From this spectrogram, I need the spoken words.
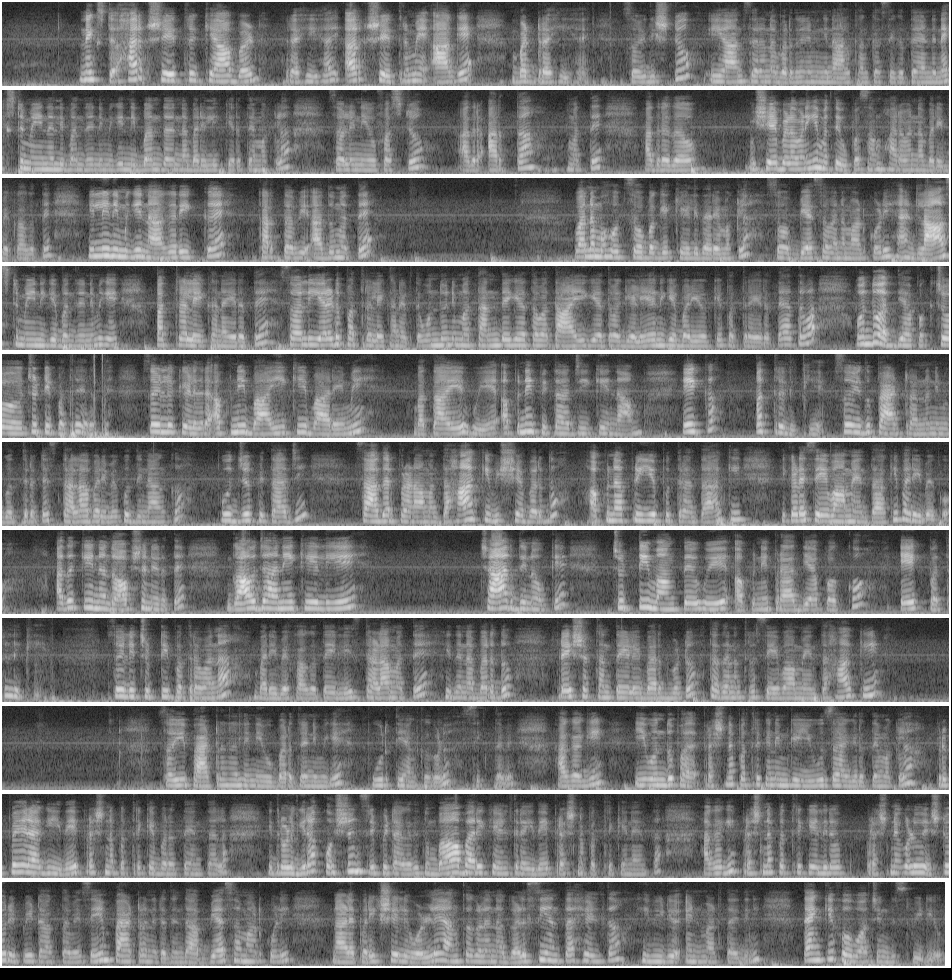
नेक्स्ट हर क्षेत्र क्या बढ़ रही है हर क्षेत्र में आगे बढ़ रही है ಸೊ ಇದಿಷ್ಟು ಈ ಆನ್ಸರನ್ನು ಬರೆದ್ರೆ ನಿಮಗೆ ನಾಲ್ಕು ಅಂಕ ಸಿಗುತ್ತೆ ಆ್ಯಂಡ್ ನೆಕ್ಸ್ಟ್ ಮೇನಲ್ಲಿ ಬಂದರೆ ನಿಮಗೆ ನಿಬಂಧನ ಬರೀಲಿಕ್ಕೆ ಇರುತ್ತೆ ಮಕ್ಕಳ ಸೊ ಅಲ್ಲಿ ನೀವು ಫಸ್ಟು ಅದರ ಅರ್ಥ ಮತ್ತು ಅದರದ ವಿಷಯ ಬೆಳವಣಿಗೆ ಮತ್ತು ಉಪಸಂಹಾರವನ್ನು ಬರೀಬೇಕಾಗುತ್ತೆ. ಇಲ್ಲಿ ನಿಮಗೆ ನಾಗರಿಕ ಕರ್ತವ್ಯ ಅದು ಮತ್ತು ವನ ಮಹೋತ್ಸವ ಬಗ್ಗೆ ಕೇಳಿದ್ದಾರೆ ಮಕ್ಕಳ. ಸೊ ಅಭ್ಯಾಸವನ್ನು ಮಾಡಿಕೊಡಿ. ಆ್ಯಂಡ್ ಲಾಸ್ಟ್ ಮೇನಿಗೆ ಬಂದರೆ ನಿಮಗೆ ಪತ್ರಲೇಖನ ಇರುತ್ತೆ. ಸೊ ಅಲ್ಲಿ ಎರಡು ಪತ್ರಲೇಖನ ಇರುತ್ತೆ. ಒಂದು ನಿಮ್ಮ ತಂದೆಗೆ ಅಥವಾ ತಾಯಿಗೆ ಅಥವಾ ಗೆಳೆಯನಿಗೆ ಬರೆಯೋಕ್ಕೆ ಪತ್ರ ಇರುತ್ತೆ. ಅಥವಾ ಒಂದು ಅಧ್ಯಾಪಕ ಚೊ, ಚುಟ್ಟಿ ಪತ್ರ ಇರುತ್ತೆ. ಸೊ ಇಲ್ಲೂ ಕೇಳಿದರೆ, ಅಪ್ನಿ ಬಾಯಿ ಕಿ ಮೇ ಬತಾಯೇ ಹುಯೆ, ಅಪ್ನೆ ಪಿತಾಜಿ ಕೆ ನಾಮ್ ಏಕ ಪತ್ರ ಲಿಖಿಯೇ ಸೊ ಇದು ಪ್ಯಾಟ್ರನ್ನು ನಿಮಗೆ ಗೊತ್ತಿರುತ್ತೆ. ಸ್ಥಳ ಬರಿಬೇಕು, ದಿನಾಂಕ, ಪೂಜ್ಯ ಪಿತಾಜಿ, ಸಾದರ್ ಪ್ರಣಾಮ್ ಅಂತ ಹಾಕಿ, ವಿಷಯ ಬರೆದು, ಅಪ್ನ ಪ್ರಿಯ ಪುತ್ರ ಅಂತ ಹಾಕಿ, ಈ ಕಡೆ ಸೇವಾಮೆ ಅಂತ ಹಾಕಿ ಬರಿಬೇಕು. ಅದಕ್ಕೆ ಇನ್ನೊಂದು ಆಪ್ಷನ್ ಇರುತ್ತೆ. ಗಾವ್ ಜಾನೆ ಕೇಲಿಯೇ ಚಾರ್ ದಿನಕ್ಕೆ ಚುಟ್ಟಿ ಮಾಂಗ್ತೆ ಹುಯೇ ಅಪ್ನೆ ಪ್ರಾಧ್ಯಾಪಕ ಏಕ್ ಪತ್ರ ಲಿಖಿ. ಸೊ ಇಲ್ಲಿ ಚುಟ್ಟಿ ಪತ್ರವನ್ನು ಬರಿಬೇಕಾಗುತ್ತೆ. ಇಲ್ಲಿ ಸ್ಥಳ ಮತ್ತು ಇದನ್ನು ಬರೆದು ಪ್ರೇಷಕ್ ಅಂತ ಹೇಳಿ ಬರೆದ್ಬಿಟ್ಟು ತದನಂತರ ಸೇವಾಮೆ ಅಂತ ಹಾಕಿ ಸೊ ಈ ಪ್ಯಾಟ್ರನಲ್ಲಿ ನೀವು ಬರೆದ್ರೆ ನಿಮಗೆ ಪೂರ್ತಿ ಅಂಕಗಳು ಸಿಗ್ತವೆ. ಹಾಗಾಗಿ ಈ ಒಂದು ಪ, ಪ್ರಶ್ನೆ ಪತ್ರಿಕೆ ನಿಮಗೆ ಯೂಸ್ ಆಗಿರುತ್ತೆ ಮಕ್ಕಳ. ಪ್ರಿಪೇರ್ ಆಗಿ ಇದೇ ಪ್ರಶ್ನೆ ಪತ್ರಿಕೆ ಬರುತ್ತೆ ಅಂತಲ್ಲ ಇದರೊಳಗಿರೋ ಕ್ವಶನ್ಸ್ ರಿಪೀಟ್ ಆಗುತ್ತೆ. ತುಂಬ ಬಾರಿ ಕೇಳ್ತೀರಾ ಇದೇ ಪ್ರಶ್ನೆ ಪತ್ರಿಕೆನೇ ಅಂತ. ಹಾಗಾಗಿ ಪ್ರಶ್ನೆ ಪತ್ರಿಕೆಯಲ್ಲಿರೋ ಪ್ರಶ್ನೆಗಳು ಎಷ್ಟೋ ರಿಪೀಟ್ ಆಗ್ತವೆ. ಸೇಮ್ ಪ್ಯಾಟ್ರನ್ ಇರೋದ್ರಿಂದ ಅಭ್ಯಾಸ ಮಾಡ್ಕೊಳ್ಳಿ. ನಾಳೆ ಪರೀಕ್ಷೆಯಲ್ಲಿ ಒಳ್ಳೆಯ ಅಂಕಗಳನ್ನು ಗಳಿಸಿ ಅಂತ ಹೇಳ್ತಾ ಈ ವಿಡಿಯೋ ಎಂಡ್ ಮಾಡ್ತಾ ಇದ್ದೀನಿ. Thank you for watching this video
